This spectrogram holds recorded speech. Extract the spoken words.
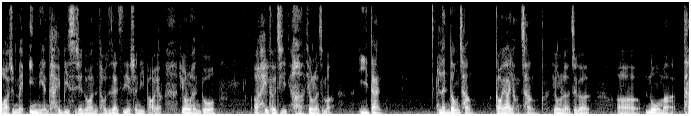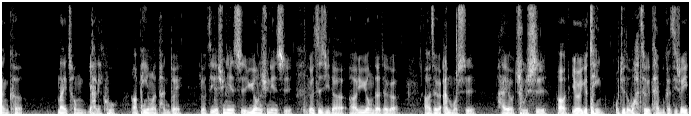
哇！就每一年台币四千多万的投资在自己的身体保养，用了很多呃黑科技，哈，用了什么液氮冷冻舱。高压氧舱用了这个呃诺马坦克脉冲压力库啊，聘用了团队，有自己的训练师，御用训练师，有自己的呃御用的这个呃这个按摩师，还有厨师哦、呃，有一个 team，我觉得哇，这个太不可思议。所以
